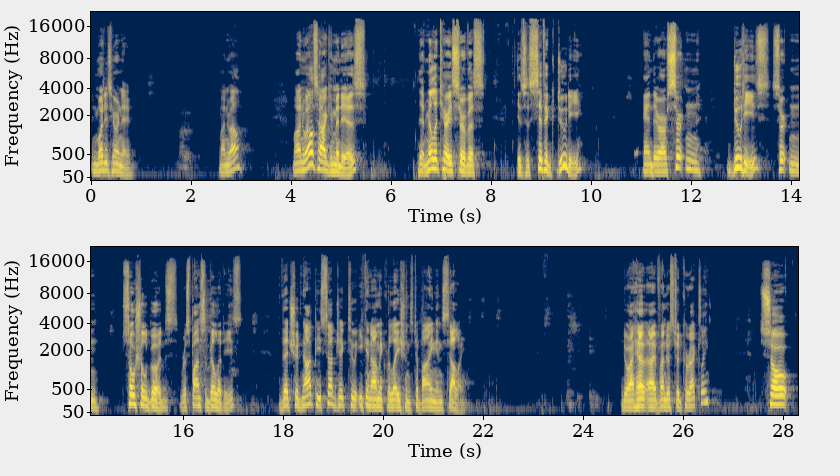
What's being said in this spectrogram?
and what is your name? Manuel? Manuel's argument is that military service is a civic duty, and there are certain duties, certain social goods, responsibilities that should not be subject to economic relations to buying and selling. Do I have I've understood correctly? So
